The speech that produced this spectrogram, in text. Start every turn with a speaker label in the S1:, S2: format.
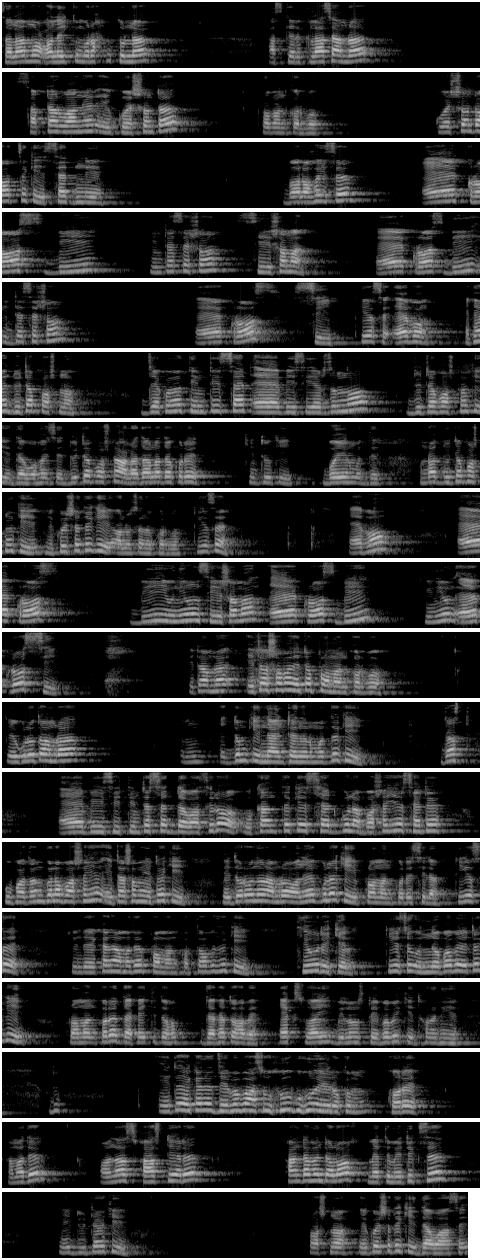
S1: সালামু আলাইকুম রহমতুল্লাহ। আজকের ক্লাসে আমরা চ্যাপ্টার ওয়ানের এই কোয়েশনটা প্রমাণ করব। কোয়েশনটা হচ্ছে কি, সেট নিয়ে বলা হয়েছে A cross B intersection C সমান। A cross B intersection, A cross C. ঠিক আছে? এবং এখানে দুইটা প্রশ্ন। যে কোনো তিনটি সেট এ, বি, সি এর জন্য দুইটা প্রশ্ন কি দেওয়া হয়েছে? দুইটা প্রশ্ন আলাদা আলাদা করে কিন্তু কি বইয়ের মধ্যে। আমরা দুইটা প্রশ্ন কি একই সাথে কি আলোচনা করব? ঠিক আছে? এবং A cross B union C সমান A cross B union A cross C. এটা আমরা, এটা সমান এটা প্রমাণ করব। তো এগুলো তো আমরা একদম কি নাইন টেনের মধ্যে কি? জাস্ট এ বি সি তিনটে সেট দেওয়া ছিল। ওখান থেকে সেটগুলো বসাইয়ে সেটে উপাদানগুলো বসাইয়া, এটা সময় এটা কি? এই ধরনের আমরা অনেকগুলো কি প্রমাণ করেছিলাম, ঠিক আছে? কিন্তু এখানে আমাদের প্রমাণ করতে হবে যে কি? থিওরিক্যাল ঠিক আছে? অন্যভাবে এটা কি? প্রমাণ করে দেখাইতে দেখাতে হবে। এক্স ওয়াই বিলংস টু এভাবে কি ধরে নিয়ে? এটা এখানে যেভাবে আছে, হুবহু এরকম করে আমাদের অনার্স ফার্স্ট ইয়ারে ফান্ডামেন্টাল অফ ম্যাথমেটিক্সে এই দুইটা কি? প্রশ্ন একই সাথে কি দেওয়া আছে?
